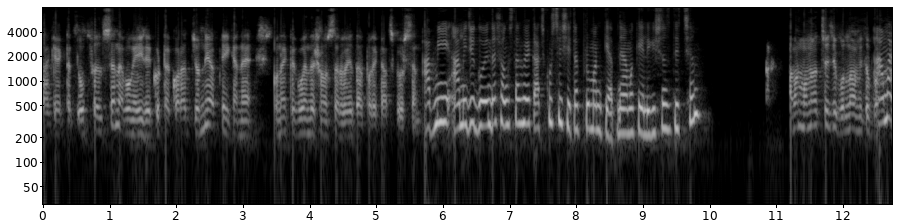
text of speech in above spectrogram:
তাকে একটা দোষ ফেলছেন এবং এই রেকর্ডটা করার জন্য আপনি এখানে কোন একটা গোয়েন্দা সংস্থার হয়ে তারপরে কাজ করছেন। আপনি আমি যে গোয়েন্দা সংস্থার হয়ে কাজ করছি সেটা প্রমাণ কি? আপনি আমাকে এলিগেশন দিচ্ছেন? আমার মনে হচ্ছে যে বললাম আমি তো আমার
